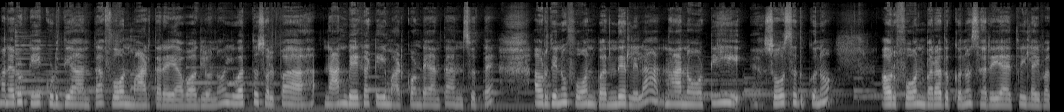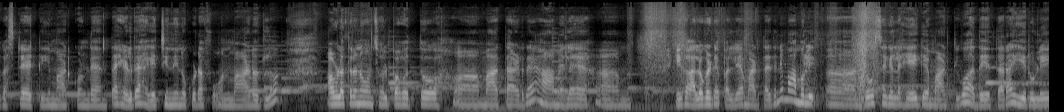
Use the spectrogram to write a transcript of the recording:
ಮನೆಯವರು ಟೀ ಕುಡ್ದ್ಯಾ ಅಂತ ಫೋನ್ ಮಾಡ್ತಾರೆ ಯಾವಾಗ್ಲೂ ಇವತ್ತು ಸ್ವಲ್ಪ ನಾನು ಬೇಗ ಟೀ ಮಾಡಿಕೊಂಡೆ ಅಂತ ಅನಿಸುತ್ತೆ. ಅವ್ರದ್ದೇನೂ ಫೋನ್ ಬಂದಿರಲಿಲ್ಲ. ನಾನು ಟೀ ಸೋಸೋದಕ್ಕೂ ಅವ್ರ ಫೋನ್ ಬರೋದಕ್ಕೂ ಸರಿ ಆಯಿತು. ಇಲ್ಲ ಇವಾಗಷ್ಟೇ ಟೀ ಮಾಡಿಕೊಂಡೆ ಅಂತ ಹೇಳಿದೆ. ಹಾಗೆ ಚಿನ್ನಿನೂ ಕೂಡ ಫೋನ್ ಮಾಡಿದ್ಲು. ಅವಳ ಹತ್ರನೂ ಒಂದು ಸ್ವಲ್ಪ ಹೊತ್ತು ಮಾತಾಡಿದೆ. ಆಮೇಲೆ ಈಗ ಆಲೂಗಡ್ಡೆ ಪಲ್ಯ ಮಾಡ್ತಾಯಿದ್ದೀನಿ ಮಾಮೂಲಿ ದೋಸೆಗೆಲ್ಲ ಹೇಗೆ ಮಾಡ್ತೀವೋ ಅದೇ ಥರ ಈರುಳ್ಳಿ,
